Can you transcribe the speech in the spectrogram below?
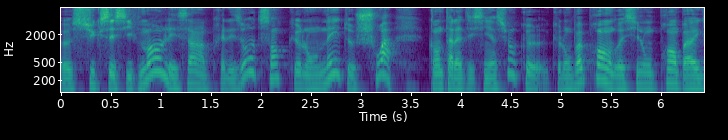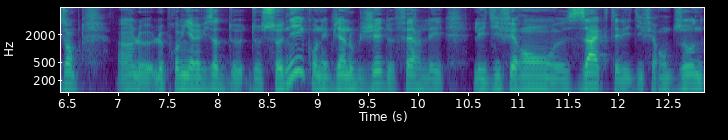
euh, successivement, les uns après les autres, sans que l'on ait de choix quant à la destination que, l'on va prendre. Et si l'on prend par exemple hein, le, premier épisode de, Sonic, on est bien obligé de faire les, les différents euh, actes et les différentes zones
